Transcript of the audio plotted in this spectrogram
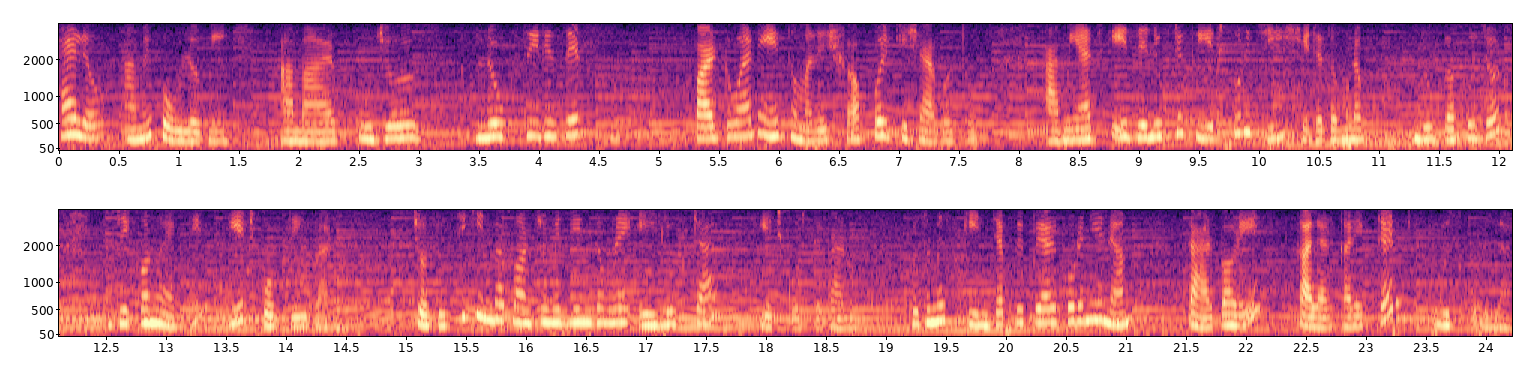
হ্যালো, আমি পৌলমী। আমার পুজোর লুক সিরিজের পার্ট ওয়ানে তোমাদের সকলকে স্বাগত। আমি আজকে এই যে লুকটা ক্রিয়েট করেছি, সেটা তোমরা দুর্গা পুজোর যে কোনো একদিন ক্রিয়েট করতেই পারো। চতুর্থী কিংবা পঞ্চমীর দিন তোমরা এই লুকটা ক্রিয়েট করতে পারো। প্রথমে স্কিনটা প্রিপেয়ার করে নিলাম, তারপরে কালার কারেক্টার ইউজ করলাম।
